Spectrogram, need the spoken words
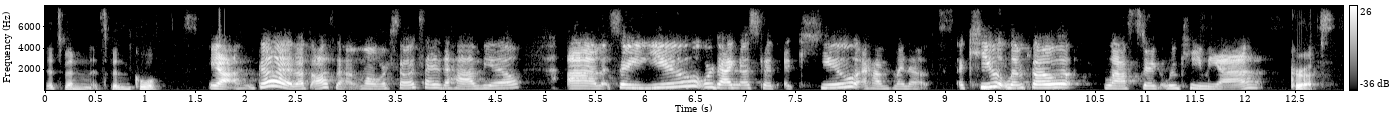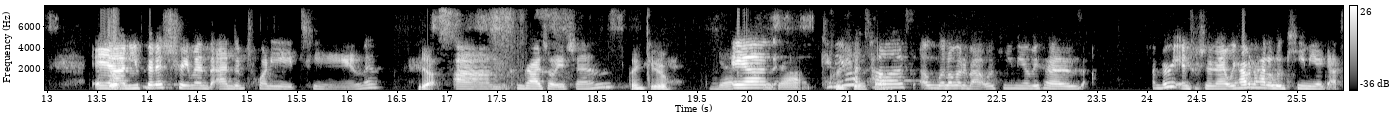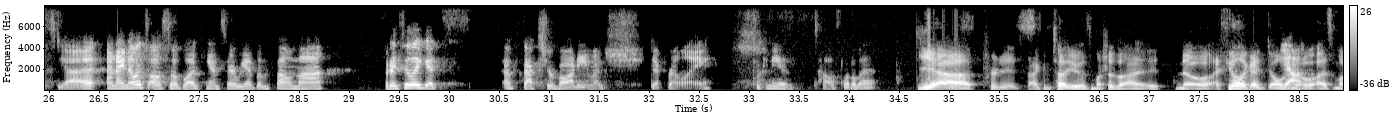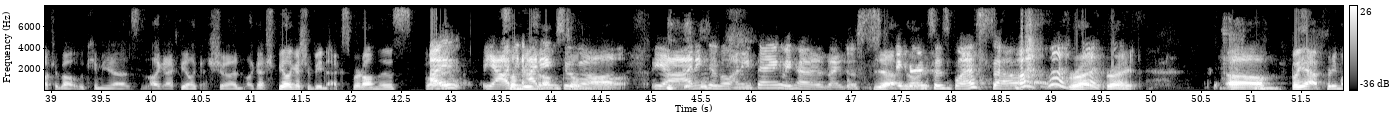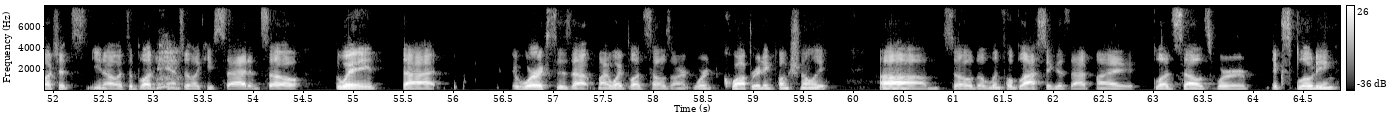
it's been it's been cool. Yeah, good. That's awesome. Well, we're so excited to have you. Um, so you were diagnosed with acute, I have my notes, acute lymphoblastic leukemia, Correct. And you finished treatment at the end of 2018. Yes. Um, congratulations. Thank you. yeah, And congrats. can you tell that. us a little bit about leukemia? Because I'm very interested in it. We haven't had a leukemia guest yet. And I know it's also a blood cancer. We had lymphoma, but I feel like it affects your body much differently. So can you tell us a little bit? Yeah, pretty. I can tell you as much as I know. I feel like I don't Yeah. know as much about leukemia as like I feel like I should. Like I feel like I should be an expert on this. But I yeah, I mean I reason I'm didn't Google yeah, I didn't Google anything because I just Yeah, no ignorance is bliss. So right, right. Um, but yeah, pretty much it's you know it's a blood cancer like you said, and so the way that it works is that my white blood cells aren't weren't cooperating functionally. Um, so the lymphoblastic is that my blood cells were exploding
